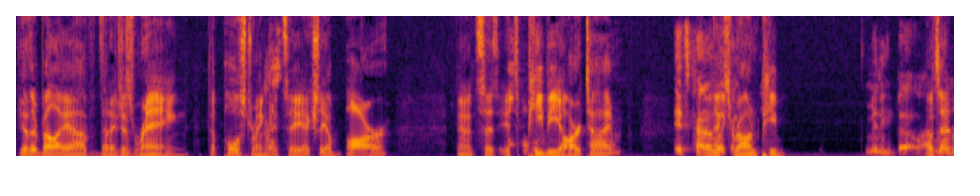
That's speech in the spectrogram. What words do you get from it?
the other bell I have that I just rang, the pull string, it's a actually a bar and it says it's oh. PBR time. It's kind of next like round a P. mini bell. What's that?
